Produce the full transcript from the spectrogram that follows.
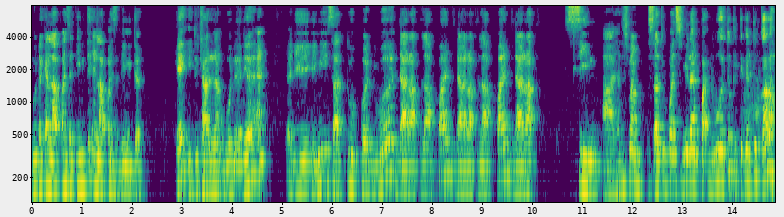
gunakan 8 cm dengan 8 cm. Okay, itu cara nak guna dia. Eh? Jadi ini 1 per 2 darab 8 darab 8 darab sin. Ah 1.942 tu kita kena tukarlah.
